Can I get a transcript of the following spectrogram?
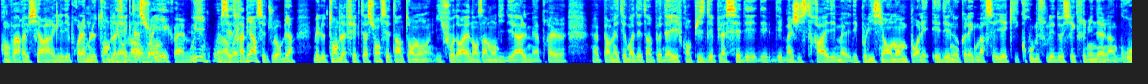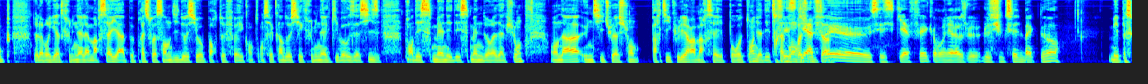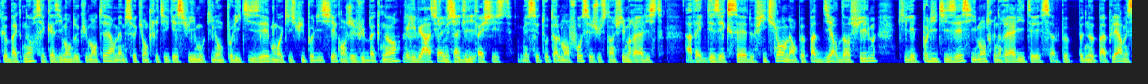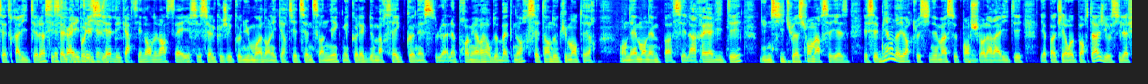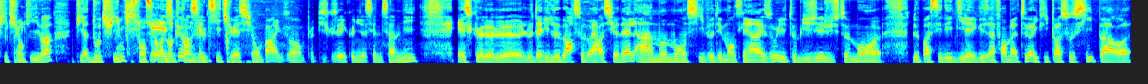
qu'on va réussir à régler des problèmes. Le temps de l'affectation. Oui, c'est très bien, c'est toujours bien. Mais le temps de l'affectation, c'est un temps long. Il faudrait, dans un monde idéal, mais après, permettez-moi d'être un peu naïf, qu'on puisse déplacer des, des, des magistrats et des, des, policiers en nombre pour aller aider nos collègues marseillais qui croulent sous les dossiers criminels. Un groupe de la brigade criminelle à Marseille a à peu près 70 dossiers au portefeuille. Quand on sait qu'un dossier criminel qui va aux assises prend des semaines et des semaines de rédaction, on a une situation particulière à Marseille. Pour autant, il y a des très bons résultats. Euh, c'est ce qui a fait, comment le, le succès de Bac Nord mais parce que Bac Nord, c'est quasiment documentaire. Même ceux qui ont critiqué ce film ou qui l'ont politisé, moi qui suis policier, quand j'ai vu Bac Nord, mais Libération, c'est un film fasciste. Mais c'est totalement faux. C'est juste un film réaliste avec des excès de fiction. Mais on peut pas dire d'un film qu'il est politisé s'il montre une réalité. Ça peut ne pas plaire, mais cette réalité-là, c'est celle des policiers. C'est celle des quartiers nord de Marseille. C'est celle que j'ai connue moi dans les quartiers de Seine-Saint-Denis que mes collègues de Marseille connaissent. La, première heure de Bac Nord, c'est un documentaire. On aime, on n'aime pas. C'est la réalité d'une situation marseillaise. Et c'est bien d'ailleurs que le cinéma se penche sur la réalité. Il n'y a pas que les il y a aussi la fiction qui y va. Et puis il y a d'autres films qui sont sur un autre point de vue. cette situation, par exemple, puisque vous avez connu la Seine-Saint-Denis, est-ce que le, le, David Lebar rationnel, à un moment, s'il veut démanteler un réseau, il est obligé justement euh, de passer des deals avec des informateurs et qui passe aussi par euh,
